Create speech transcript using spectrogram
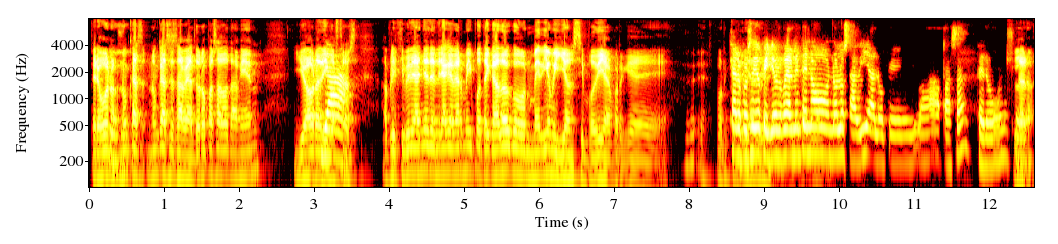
Pero bueno, nunca, nunca se sabe. A toro pasado también. Yo ahora digo, ostras, a principio de año tendría que haberme hipotecado con medio millón si podía, porque. claro, pues digo que yo realmente no, lo sabía lo que iba a pasar, pero bueno. Claro,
